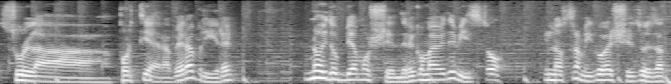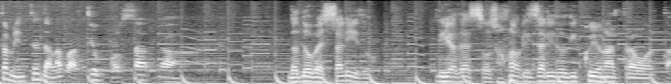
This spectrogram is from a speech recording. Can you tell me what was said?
sulla portiera per aprire noi dobbiamo scendere. Come avete visto il nostro amico è sceso esattamente dalla parte opposta da, da dove è salito. Io adesso sono risalito di qui un'altra volta.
